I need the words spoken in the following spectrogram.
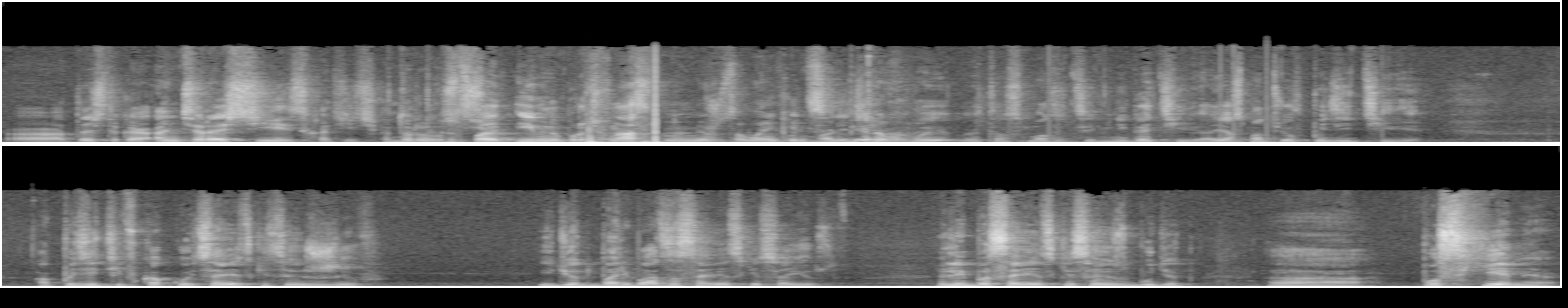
то есть такая антироссия, если хотите, которая ну, выступает все, именно против нас, но между собой не консолидированы. Вы это смотрите в негативе, а я смотрю в позитиве. А позитив какой? Советский Союз жив. Идет борьба за Советский Союз. Либо Советский Союз будет Э, по схеме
